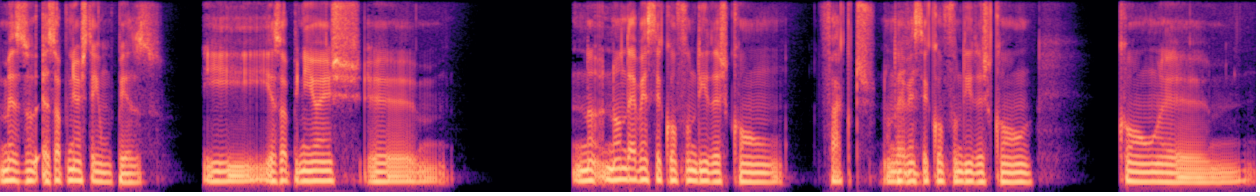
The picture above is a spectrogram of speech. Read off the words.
mas as opiniões têm um peso e as opiniões uh, não devem ser confundidas com factos, não devem uhum. ser confundidas com. com uh,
